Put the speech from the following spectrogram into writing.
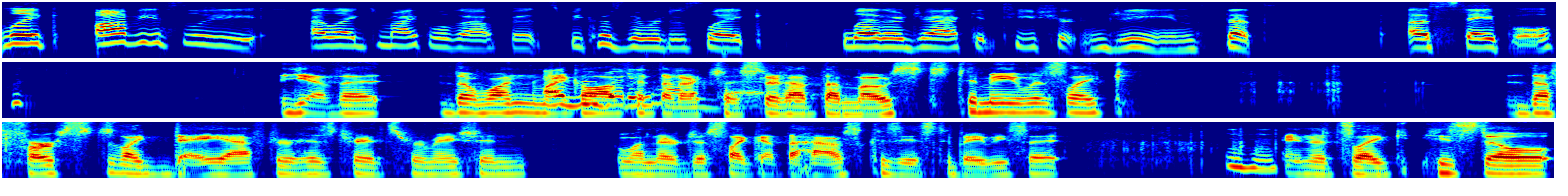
like obviously I liked Michael's outfits because they were just like leather jacket, t-shirt, and jeans. That's a staple. Yeah, the the one Michael Everybody outfit that actually that. stood out the most to me was like the first like day after his transformation when they're just like at the house because he has to babysit. Mhm. And it's like he still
